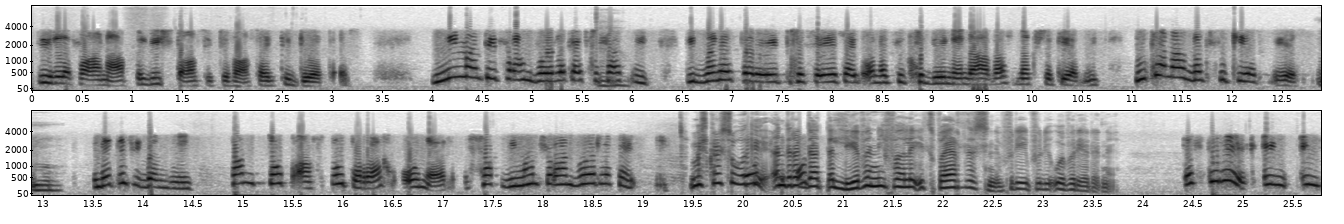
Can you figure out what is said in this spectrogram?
stuur hulle vir haar na 'n polisiestasie toe waar sy toe dood is. Niemand het verantwoordelikheid gevat Ja. nie. Die minister het gesê sy het ondersoek gedoen en daar was niks verkeerd nie. Hoe kan nou niks verkeerd wees? Mm. En dit is die ding nie. Van top af tot reg onder, vat niemand verantwoordelikheid nie. Mens kry so ook die indruk dat 'n lewe nie vir hulle iets werd is nie vir die vir die owerhede nie. Dis korrek. En en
